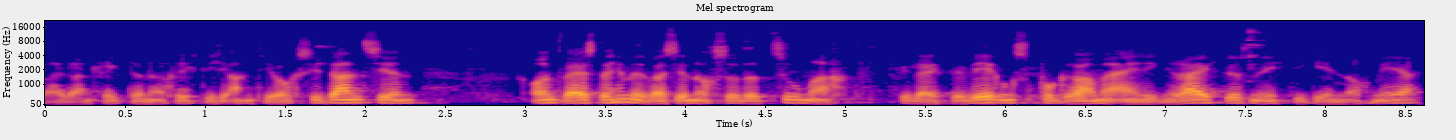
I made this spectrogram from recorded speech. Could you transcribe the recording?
weil dann kriegt er noch richtig Antioxidantien und weiß der Himmel, was ihr noch so dazu macht. Vielleicht Bewegungsprogramme, einigen reicht es nicht, die gehen noch mehr.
